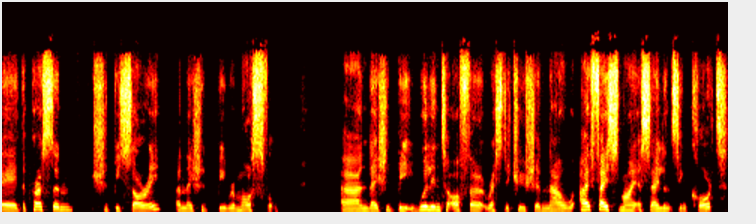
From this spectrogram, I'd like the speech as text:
uh, the person should be sorry and they should be remorseful and they should be willing to offer restitution. Now, I faced my assailants in court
